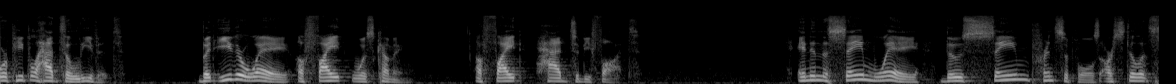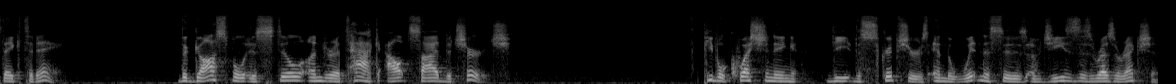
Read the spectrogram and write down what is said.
or people had to leave it. But either way, a fight was coming. A fight had to be fought. And in the same way, those same principles are still at stake today. The gospel is still under attack outside the church. People questioning the, the scriptures and the witnesses of Jesus' resurrection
